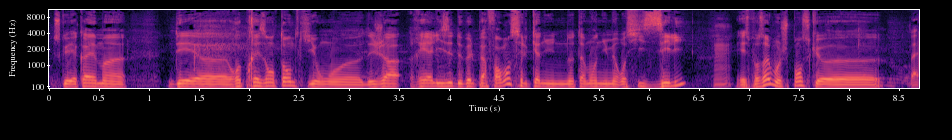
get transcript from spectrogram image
parce qu'il y a quand même euh, des euh, représentantes qui ont déjà réalisé de belles performances. C'est le cas du- notamment numéro 6 Zélie. Mhm. Et c'est pour ça, moi, je pense que. bah,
